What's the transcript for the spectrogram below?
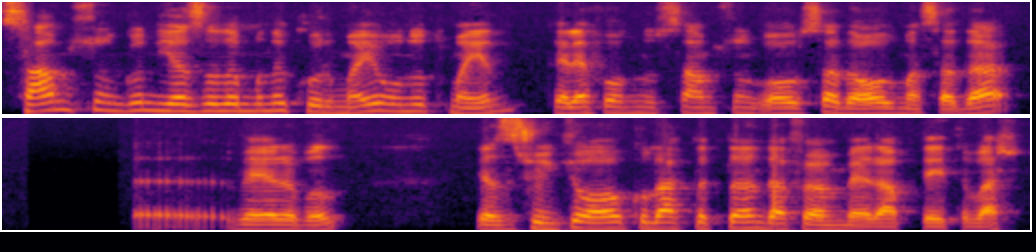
Samsung'un yazılımını kurmayı unutmayın. Telefonunuz Samsung olsa da olmasa da e, wearable. Yazı çünkü o kulaklıkların da firmware update'i var.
